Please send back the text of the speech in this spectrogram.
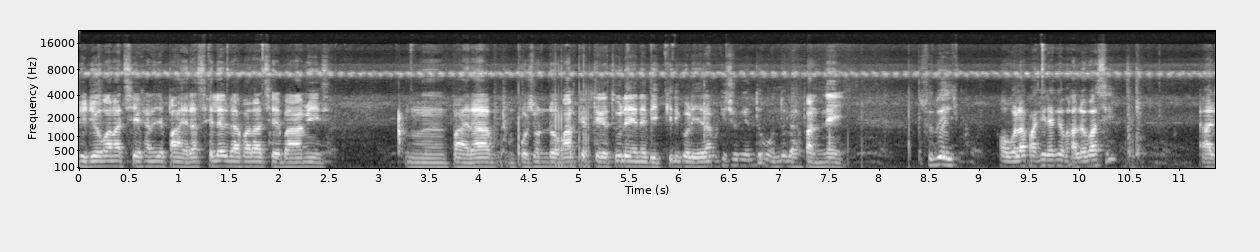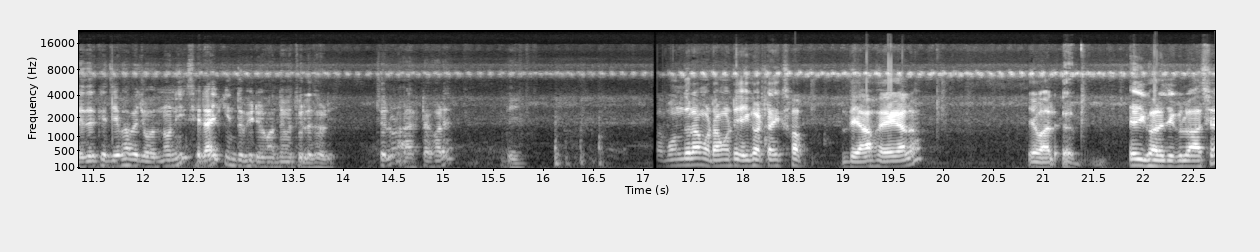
ভিডিও বানাচ্ছি, এখানে যে পায়রা সেলের ব্যাপার আছে বা আমি পায়রা প্রচণ্ড মার্কেট থেকে তুলে এনে বিক্রি করি এরকম কিছু কিন্তু বন্ধু ব্যাপার নেই। শুধু এই অবলা পাখিটাকে ভালোবাসি, আর এদেরকে যেভাবে যত্ন নিই, সেটাই কিন্তু ভিডিওর মাধ্যমে তুলে ধরি। চলুন আর একটা ঘরে দিই। বন্ধুরা, মোটামুটি এই ঘরটাই সব। দেয়া হয়ে গেল। এবার এই ঘরে যেগুলো আছে,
